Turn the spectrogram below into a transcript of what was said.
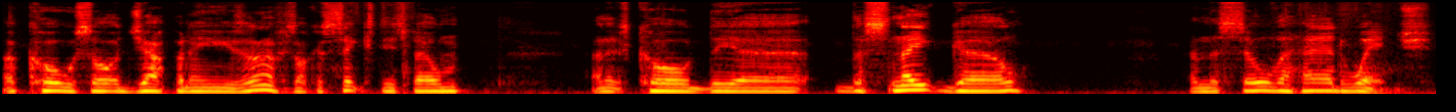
a cool sort of Japanese. I don't know if it's like a 60s film, and it's called the uh, the Snake Girl and the Silver Haired Witch.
